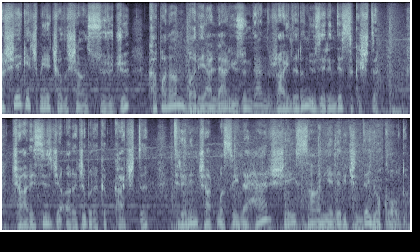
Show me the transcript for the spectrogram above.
Karşıya geçmeye çalışan sürücü kapanan bariyerler yüzünden rayların üzerinde sıkıştı. Çaresizce aracı bırakıp kaçtı. Trenin çarpmasıyla her şey saniyeler içinde yok oldu.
